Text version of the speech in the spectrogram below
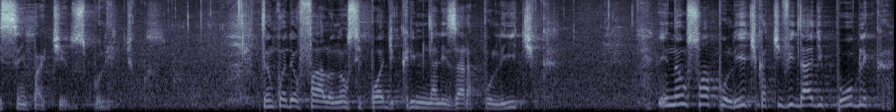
e sem partidos políticos. Então, quando eu falo não se pode criminalizar a política, e não só a política, a atividade pública.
